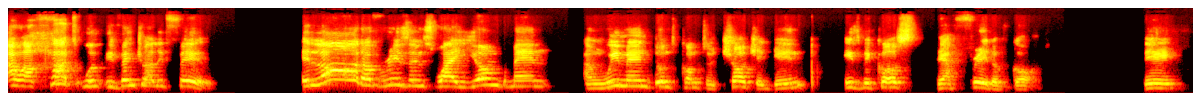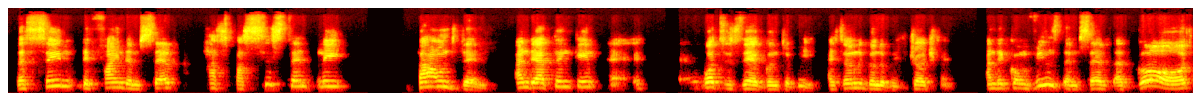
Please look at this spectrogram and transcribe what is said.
our heart will eventually fail. A lot of reasons why young men and women don't come to church again is because they're afraid of God. They, the sin they find themselves has persistently bound them, and they are thinking, eh, what is there going to be? It's only going to be judgment. And they convince themselves that God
